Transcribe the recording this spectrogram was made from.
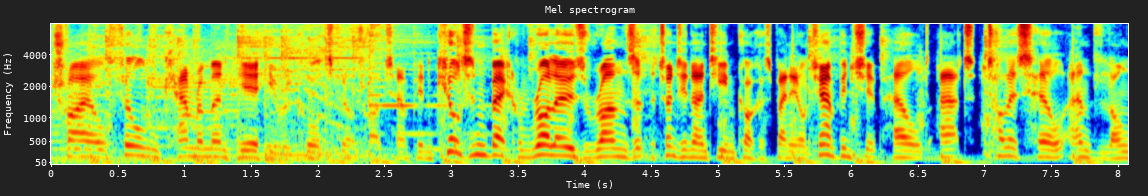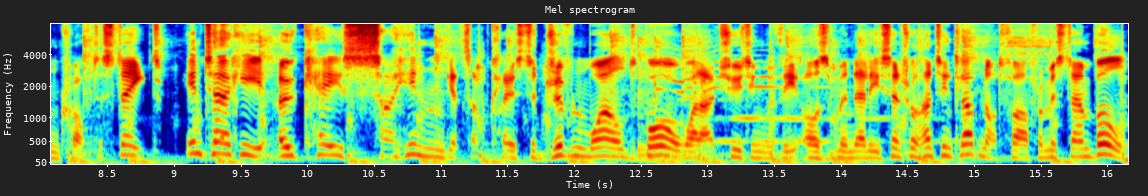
trial film cameraman. Here he records field trial champion Kilton-Beck Rollo's runs at the 2019 Cocker Spaniel Championship held at Tullis Hill and Longcroft Estate. In Turkey, OK Sahin gets up close to driven wild boar while out shooting with the Osmaneli Central Hunting Club not far from Istanbul.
